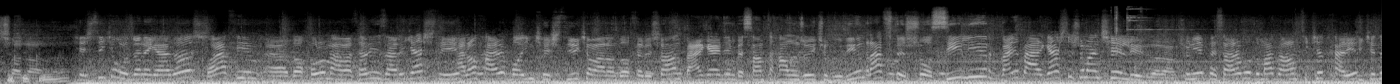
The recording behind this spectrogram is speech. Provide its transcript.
ماشاءالله کشتی که اونجا نگه داشت ما رفتیم داخل محوطه رو یه ذره گشتیم. الان قراره با این کشتی که من الان داخلشم برگردیم به سمت همون جایی که بودیم. رفتش شد سی لیر ولی برگشتش من 40 لیر دادم چون یه پسره بود اومد برام ticket خرید. ticket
